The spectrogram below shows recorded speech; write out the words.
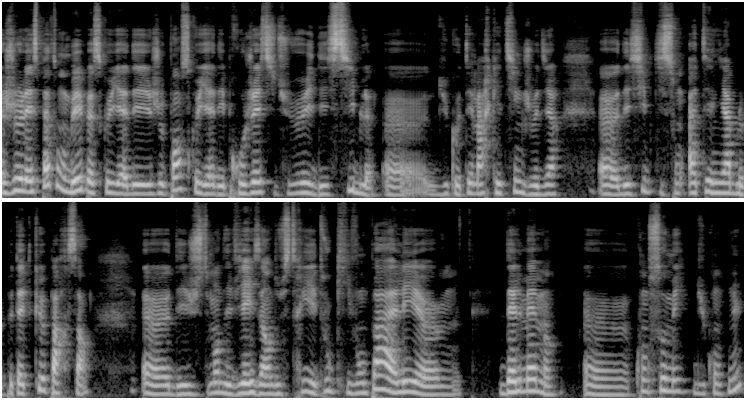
je laisse pas tomber parce qu'il y a des, je pense qu'il y a des projets, si tu veux, et des cibles du côté marketing, je veux dire, des cibles qui sont atteignables peut-être que par ça. des justement des vieilles industries et tout qui vont pas aller d'elles-mêmes consommer du contenu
